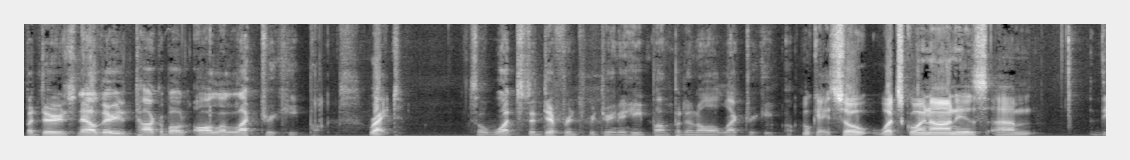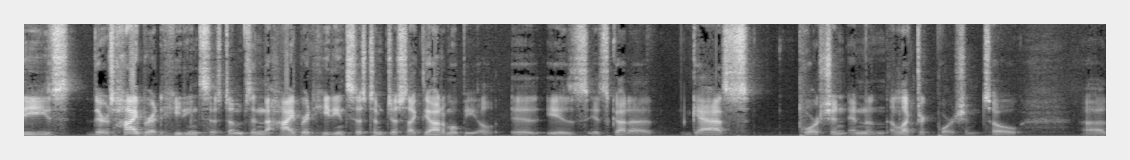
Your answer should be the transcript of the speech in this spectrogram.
but there's now they talk about all electric heat pumps. Right. So what's the difference between a heat pump and an all electric heat pump? Okay, so what's going on is um, these there's hybrid heating systems, and the hybrid heating system, just like the automobile, is, is it's got a gas portion and an electric portion. So uh,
